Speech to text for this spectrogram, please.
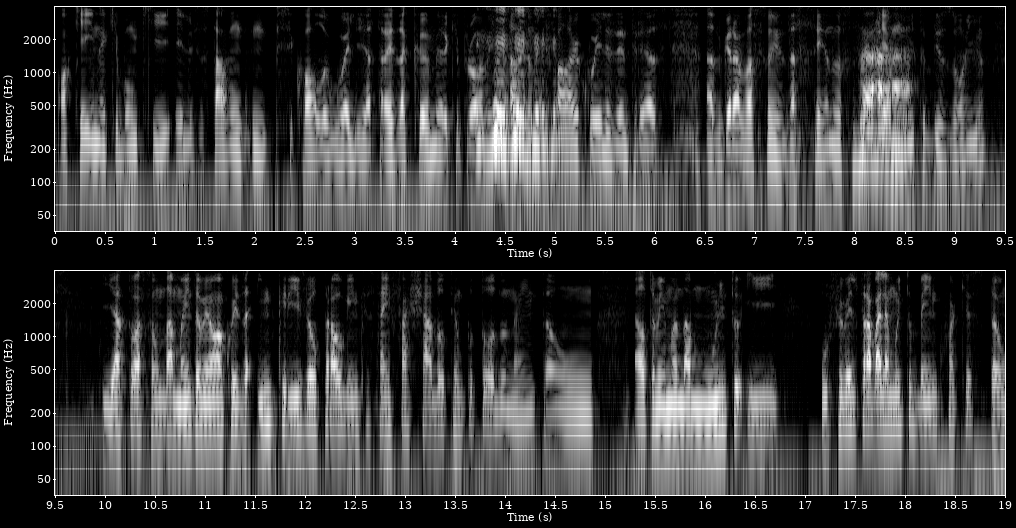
ok, né, que bom que eles estavam com um psicólogo ali atrás da câmera que provavelmente estava tendo que falar com eles entre as, as gravações das cenas, porque é muito bizonho. E a atuação da mãe também é uma coisa incrível para alguém que está enfaixado o tempo todo, né? Então, ela também manda muito e o filme ele trabalha muito bem com a questão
